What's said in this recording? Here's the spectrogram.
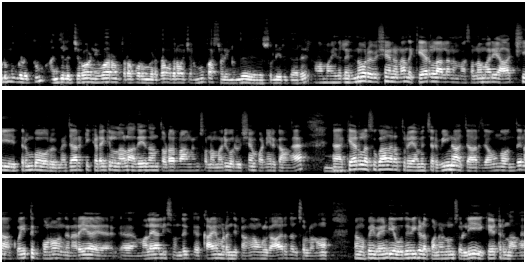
குடும்பங்களுக்கும் அஞ்சு லட்சம் ரூபாய் நிவாரணம் தரப்போறோங்கிறத முதலமைச்சர் மு க ஸ்டாலின் வந்து சொல்லியிருக்காரு. ஆமா இதுல இன்னொரு விஷயம் என்னன்னா இந்த கேரளால நம்ம சொன்ன மாதிரி ஆட்சி திரும்ப ஒரு மெஜாரிட்டி கிடைக்கலனாலும் அதே தான் தொடர்றாங்கன்னு சொன்ன மாதிரி ஒரு விஷயம் பண்ணியிருக்காங்க. கேரள சுகாதாரத்துறை அமைச்சர் வீணா ஜார்ஜ் அவங்க வந்து நான் குவைத்துக்கு போனோம். அங்க நிறைய மலையாளிஸ் வந்து காயமடைஞ்சிருக்காங்க. அவங்களுக்கு ஆறுதல் சொல்லணும். நாங்க போய் வேண்டிய உதவிகளை பண்ணணும்னு சொல்லி கேட்டிருந்தாங்க.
